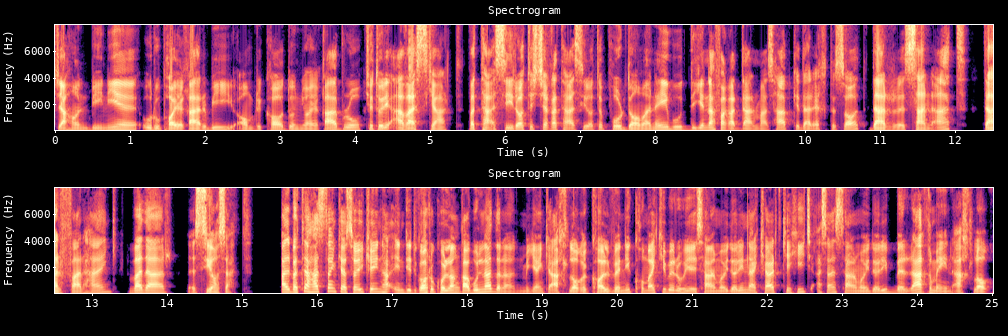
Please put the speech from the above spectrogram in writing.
جهانبینی اروپای غربی آمریکا دنیای غرب رو چطوری عوض کرد و تاثیراتش چقدر تاثیرات پردامنه ای بود. دیگه نه فقط در مذهب که در اقتصاد در صنعت در فرهنگ و در سیاست. البته هستن کسایی که این دیدگاه رو کلا قبول ندارن. میگن که اخلاق کالونی کمکی به روحیه سرمایداری نکرد که هیچ اصلا سرمایداری به رغم این اخلاق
